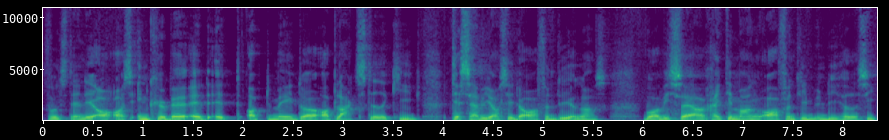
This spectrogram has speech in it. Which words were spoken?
fuldstændig. Og også indkøbe et, et optimalt og oplagt sted at kigge. Det ser vi også i det offentlige, ikke også? hvor vi ser rigtig mange offentlige myndigheder sige,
